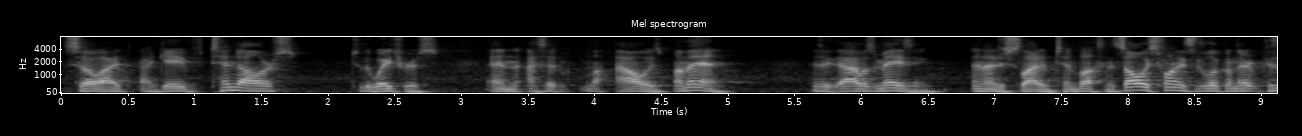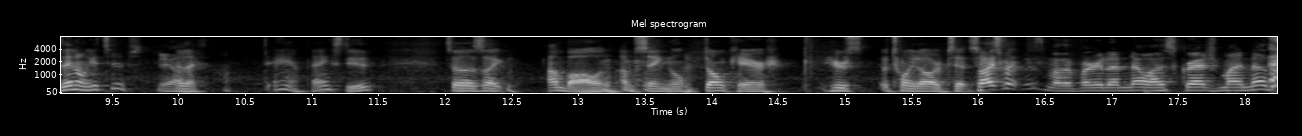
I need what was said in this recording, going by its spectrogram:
So I, I gave ten dollars to the waitress, and I said, my, I always, my man, he's like, that was amazing, and I just slide him ten bucks, and it's always funny to look on there because they don't get tips. Yeah. They're like, oh, damn, thanks, dude. So I was like, I'm balling, I'm single, don't care. Here's a twenty dollar tip. So I spent. This motherfucker doesn't know I scratched my nuts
